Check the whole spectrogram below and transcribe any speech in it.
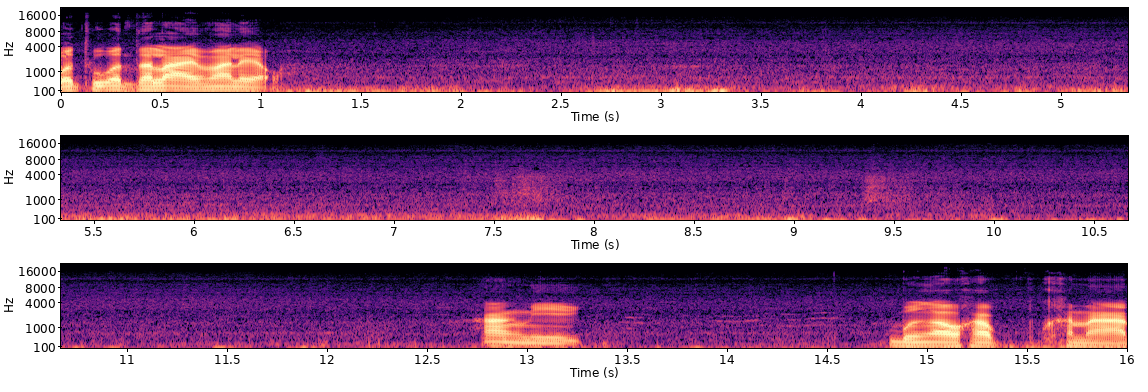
วัตถุอันตรายมาแล้ว ห้างนี้ เบิ่งเอาครับขนาด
